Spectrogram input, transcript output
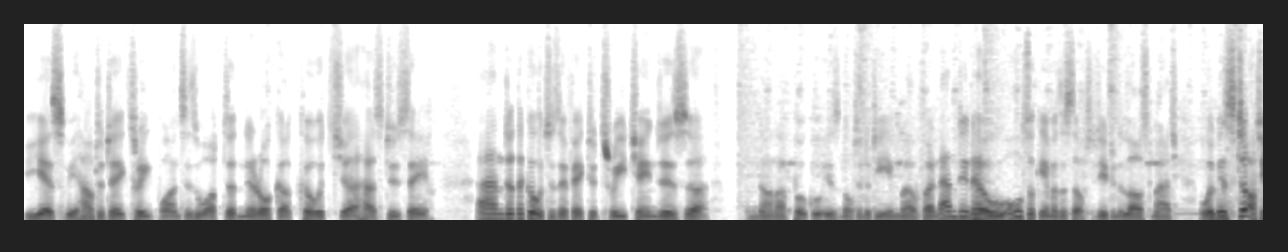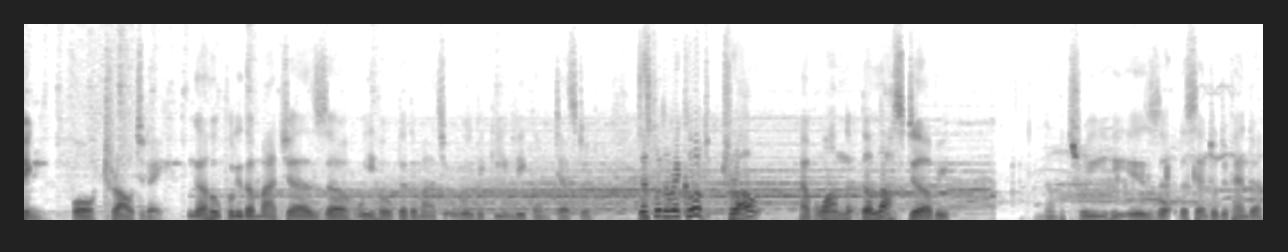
yes, we have to take three points is what the NEROCA coach uh, has to say. And the coach has effected three changes. Uh, Nana Poku is not in the team. Uh, Fernandinho, who also came as a substitute in the last match, will be starting for Trau today. Uh, hopefully the match, as uh, we hope that the match will be keenly contested. Just for the record, Trau have won the last derby. Number three, he is uh, the central defender.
